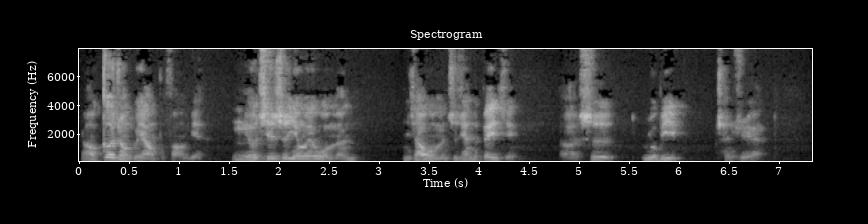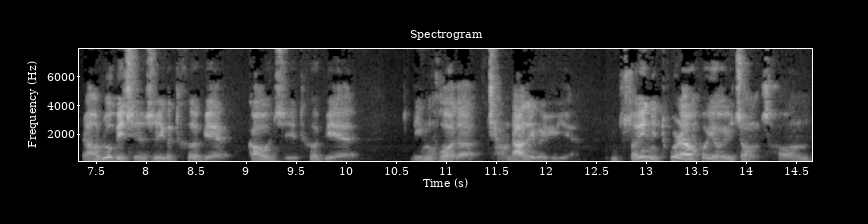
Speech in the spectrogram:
然后各种各样不方便。嗯尤其是因为我们，你像我们之前的背景，呃，是 Ruby 程序员，然后 Ruby 其实是一个特别高级、特别灵活的、强大的一个语言，所以你突然会有一种从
